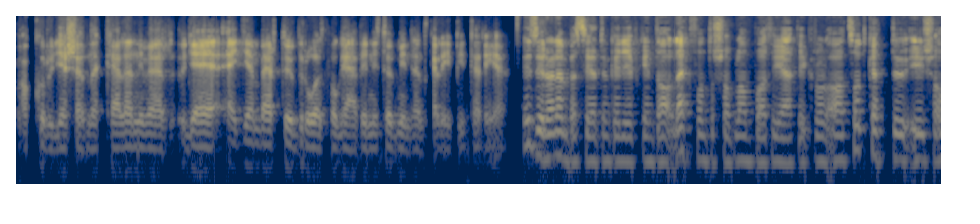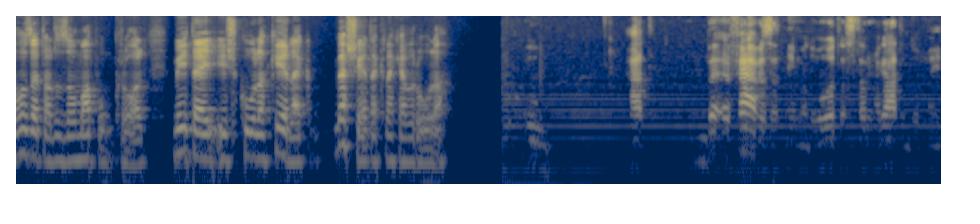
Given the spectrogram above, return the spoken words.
akkor ügyesebbnek kell lenni, mert ugye egy ember több rólt fog elvinni, több mindent kell építenie. Ezért nem beszéltünk egyébként a legfontosabb lamparti játékról, a COD2 és a hozzátartozó mapunkról. Métej és Kóla, kérlek, meséltek nekem róla. Hát felvezetném a dolgot, aztán meg átadom majd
